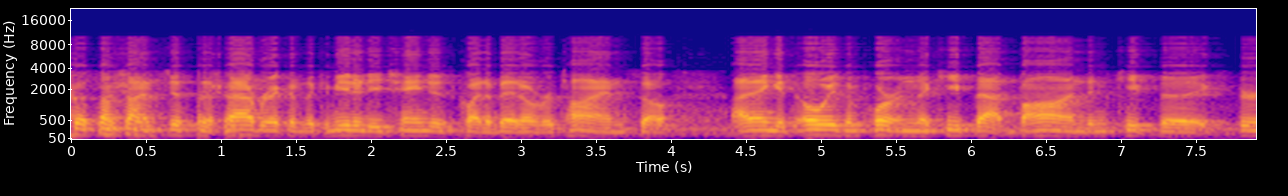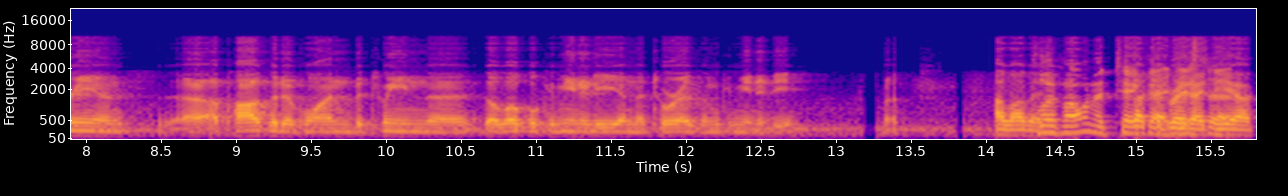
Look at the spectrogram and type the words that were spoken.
So sometimes sure, just the sure. fabric of the community changes quite a bit over time. So I think it's always important to keep that bond and keep the experience uh, a positive one between the, the local community and the tourism community. But, I love it. Cliff, I want to take Such that a great idea. A,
